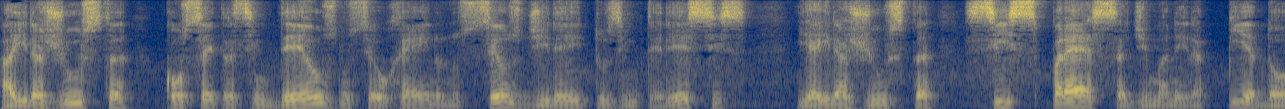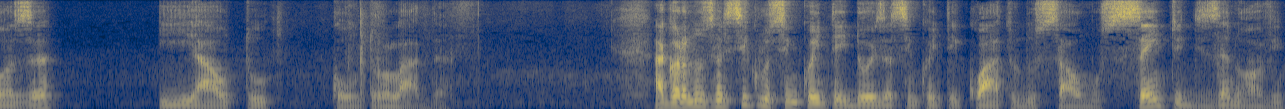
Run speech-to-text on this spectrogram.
A ira justa concentra-se em Deus, no seu reino, nos seus direitos e interesses e a ira justa se expressa de maneira piedosa e autocontrolada. Agora, nos versículos 52 a 54 do Salmo 119,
